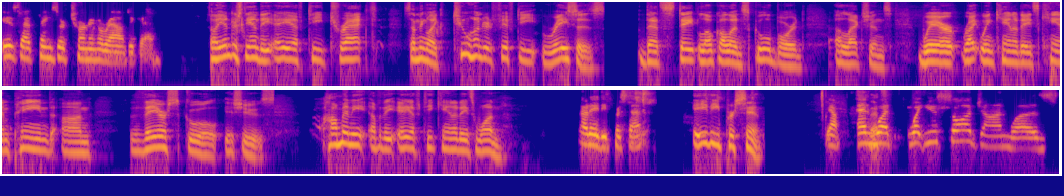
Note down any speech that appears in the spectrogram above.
is that things are turning around again. I understand the AFT tracked something like 250 races that's state, local, and school board elections where right wing candidates campaigned on their school issues. How many of the AFT candidates won? About 80%. 80%. Yeah. And what what you saw Jon was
